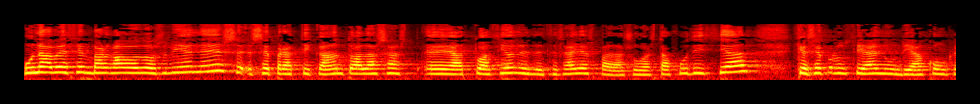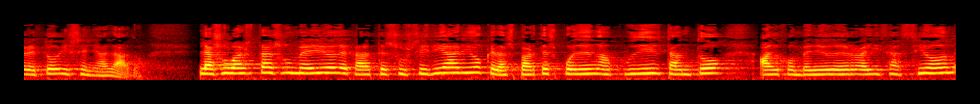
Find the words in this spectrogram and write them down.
Una vez embargados los bienes, se practicarán todas las eh, actuaciones necesarias para la subasta judicial que se producirá en un día concreto y señalado. La subasta es un medio de carácter subsidiario que las partes pueden acudir tanto al convenio de realización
